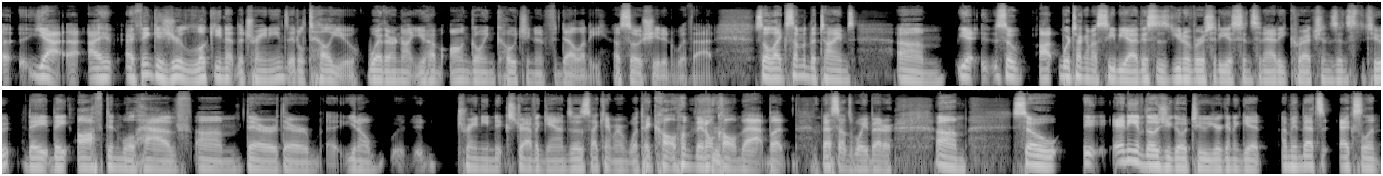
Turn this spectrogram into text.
uh, yeah, I I think as you're looking at the trainings, it'll tell you whether or not you have ongoing coaching and fidelity associated with that. So like some of the times um yeah, so uh, we're talking about CBI. This is University of Cincinnati Corrections Institute. They they often will have um their their uh, you know training extravaganzas. I can't remember what they call them. They don't call them that, but that sounds way better. Um so any of those you go to, you're going to get. I mean, that's excellent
